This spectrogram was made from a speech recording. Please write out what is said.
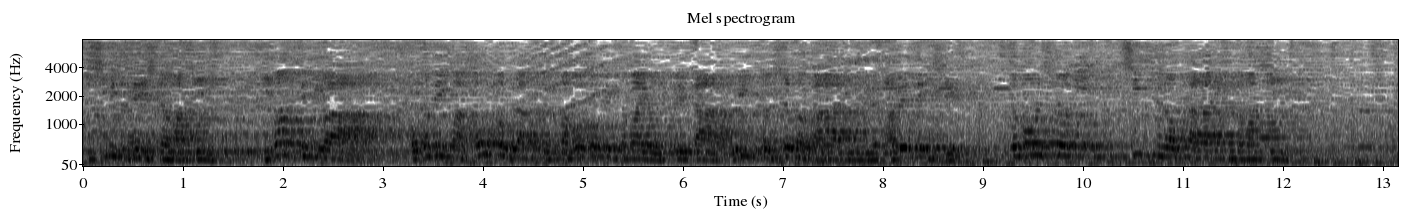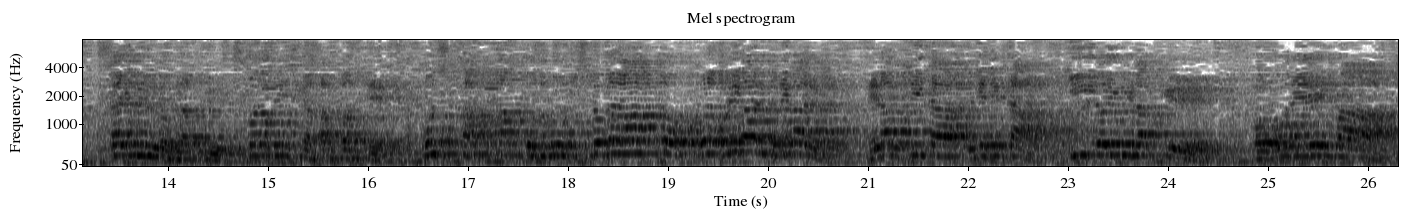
石水選手のマシン2番手にはここで今トップのグラフィー今放送席の前を通過グリーンと白のカラーリング阿部選手その後ろにシンクのカラーリングのマシンスカイブルーのグラフ島田選手が3番手もし淡々とその後ろからとほらこれがあるこれがある狙っていた抜けてきた黄色いブラックここで今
